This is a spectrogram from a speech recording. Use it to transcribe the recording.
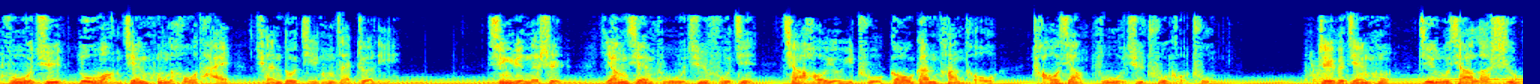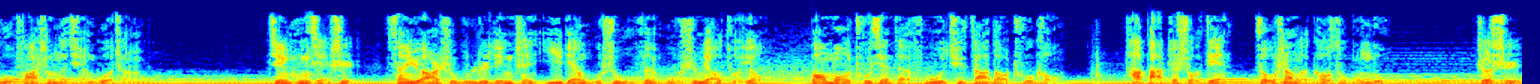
服务区路网监控的后台全都集中在这里。幸运的是，阳县服务区附近恰好有一处高杆探头朝向服务区出口处。这个监控记录下了事故发生的全过程。监控显示，三月二十五日凌晨一点五十五分五十秒左右，鲍某出现在服务区匝道出口。他打着手电走上了高速公路，这时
